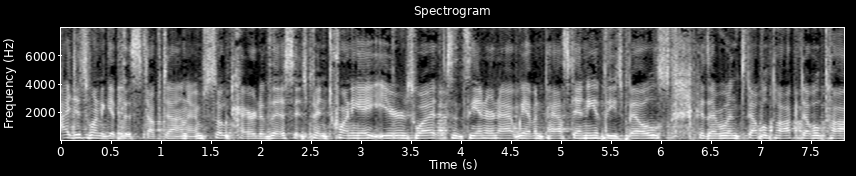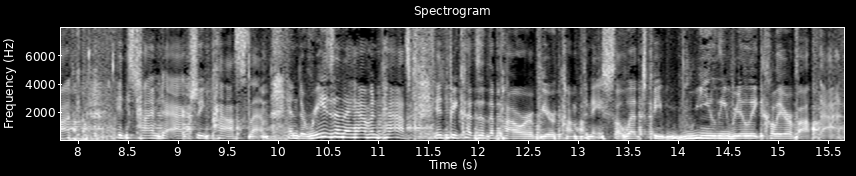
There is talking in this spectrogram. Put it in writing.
I just want to get this stuff done. I'm so tired of this. It's been 28 years, what, since the internet. We haven't passed any of these bills because everyone's double talk, double talk. It's time to actually pass them. And the reason they haven't passed is because of the power of your company. So let's be really, really clear about that.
